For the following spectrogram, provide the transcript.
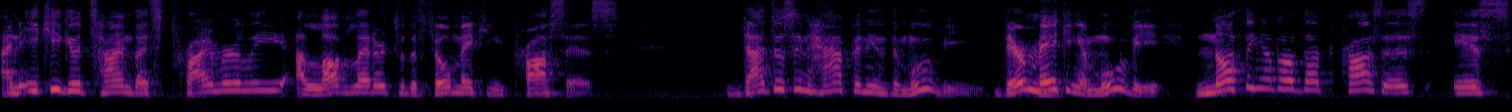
an icky good time that's primarily a love letter to the filmmaking process. That doesn't happen in the movie. They're making a movie. Nothing about that process is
